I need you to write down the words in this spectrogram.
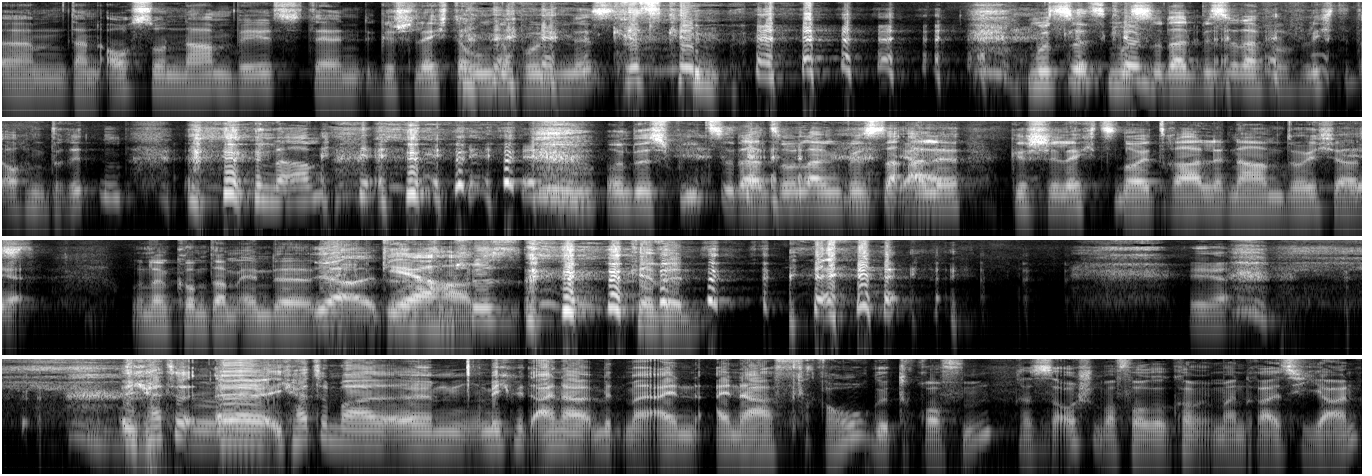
ähm, dann auch so einen Namen wählst, der geschlechterungebunden ist? Chris Kim. musst, du, musst du dann, bist du dann verpflichtet, auch einen dritten Namen? und das spielst du dann so lange, bis du Ja. alle geschlechtsneutrale Namen durch hast. Ja. Und dann kommt am Ende Ja, Gerhard. Kevin. ja. Ich hatte, äh, ich hatte mal ähm, mich mit einer, mit ein, einer Frau getroffen. Das ist auch schon mal vorgekommen in meinen 30 Jahren.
